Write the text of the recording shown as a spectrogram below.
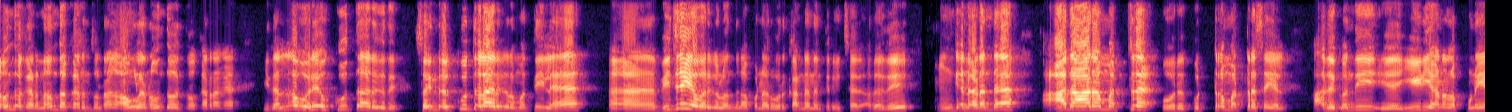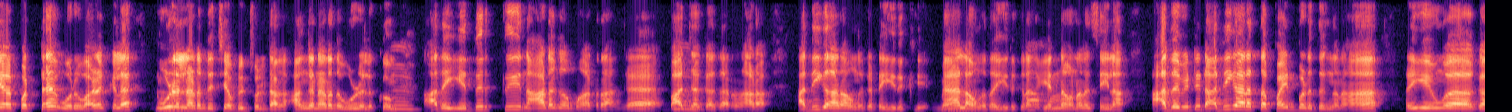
நவுந்து உட்கார நவுந்து உட்காருன்னு சொல்றாங்க. அவங்கள நவுந்து வந்து உட்கார்றாங்க இதெல்லாம் ஒரே கூத்தா இருக்குது. சோ இந்த கூத்தெல்லாம் இருக்கிற மத்தியில விஜய் அவர்கள் வந்து என்ன பண்ணாரு? ஒரு கண்டனம் தெரிவிச்சாரு. அதாவது இங்க நடந்த ஆதாரமற்ற ஒரு குற்றமற்ற செயல் அதுக்கு வந்து ஈடியான புனையப்பட்ட ஒரு வழக்குல ஊழல் நடந்துச்சு அப்படின்னு சொல்லிட்டாங்க. அங்க நடந்த ஊழலுக்கும். அதை எதிர்த்து நாடகம் ஆடுறாங்க. பாஜக கார நாடகம் அதிகாரம் அவங்க கிட்ட இருக்கு. மேல ம். அவங்க தான் இருக்கிறாங்க. என்ன வேணாலும் செய்யலாம். அதை விட்டுட்டு அதிகாரத்தை பயன்படுத்துங்கன்னா இவங்க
